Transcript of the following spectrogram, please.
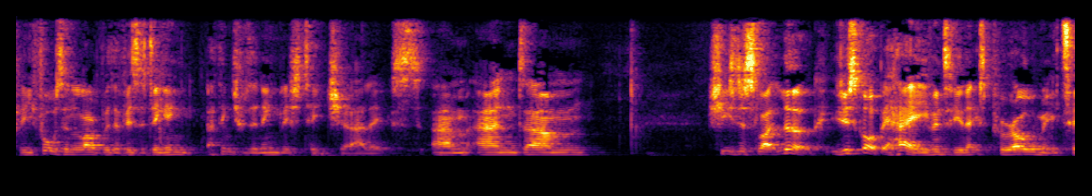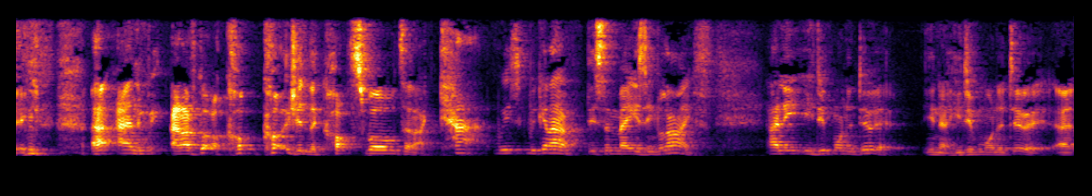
He falls in love with a visiting. Eng- I think she was an English teacher, Alex, um, and. Um, she's just like, look, you just got to behave until your next parole meeting, Uh, and we, and I've got a co- cottage in the Cotswolds and a cat. We, we're gonna have this amazing life, and he, he didn't want to do it. You know, he didn't want to do it, and,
